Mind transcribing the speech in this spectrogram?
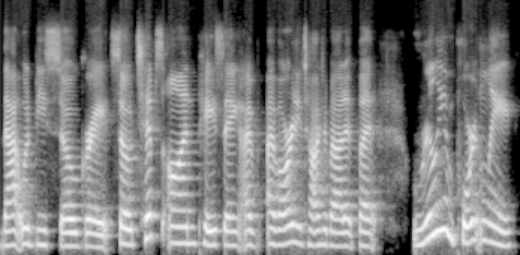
That would be so great. So tips on pacing, I've I've already talked about it, but really importantly,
